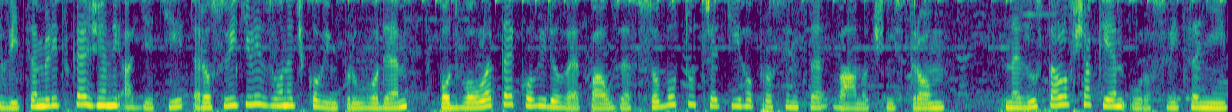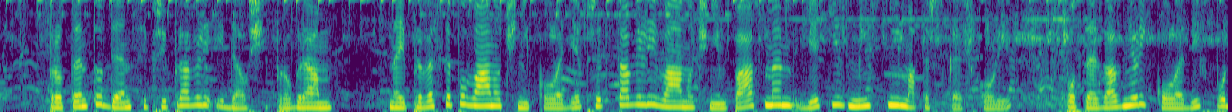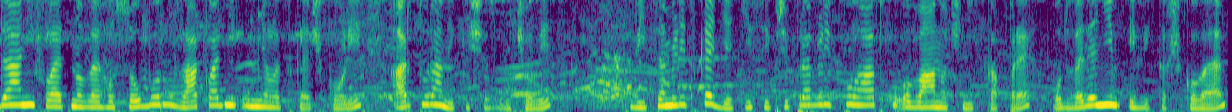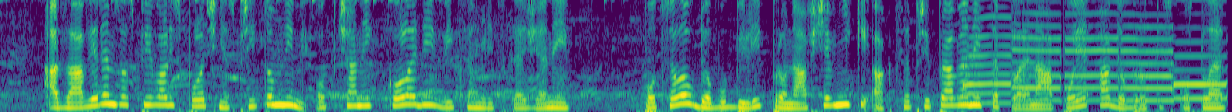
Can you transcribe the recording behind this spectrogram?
Vícemilické ženy a děti rozsvítili zvonečkovým průvodem po dvouleté covidové pauze v sobotu 3. prosince Vánoční strom. Nezůstalo však jen u rozsvícení. Pro tento den si připravili i další program. Nejprve se po vánoční koledě představili vánočním pásmem děti z místní mateřské školy, poté zazněly koledy v podání flétnového souboru základní umělecké školy Artura Nikyše z Bučovic, Vícemilické děti si připravili pohádku o vánočních kaprech pod vedením Ivy Krškové a závěrem zaspívali společně s přítomnými občany koledy Vícemilické ženy. Po celou dobu byly pro návštěvníky akce připraveny teplé nápoje a dobroty z kotle.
